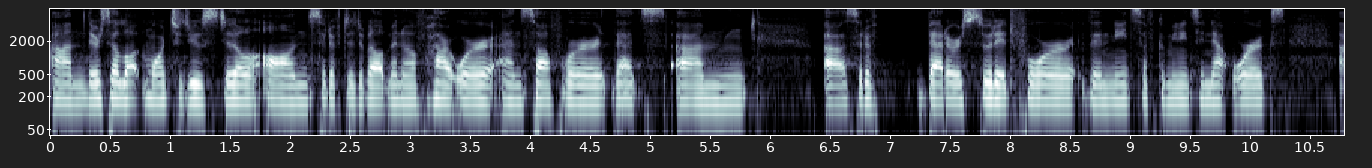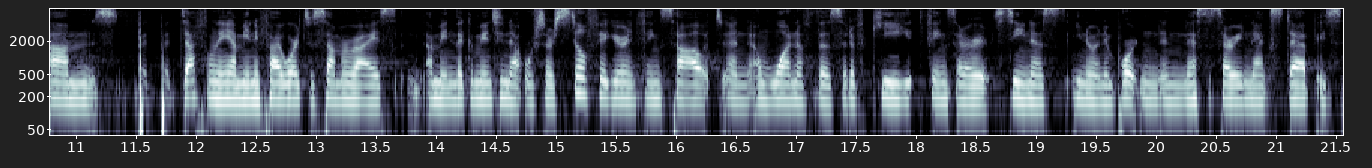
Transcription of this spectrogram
Um, there's a lot more to do still on sort of the development of hardware and software that's um, uh, sort of better suited for the needs of community networks. Um, but, but, definitely, I mean, if I were to summarize, I mean, the community networks are still figuring things out, and, and, one of the sort of key things that are seen as, you know, an important and necessary next step is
